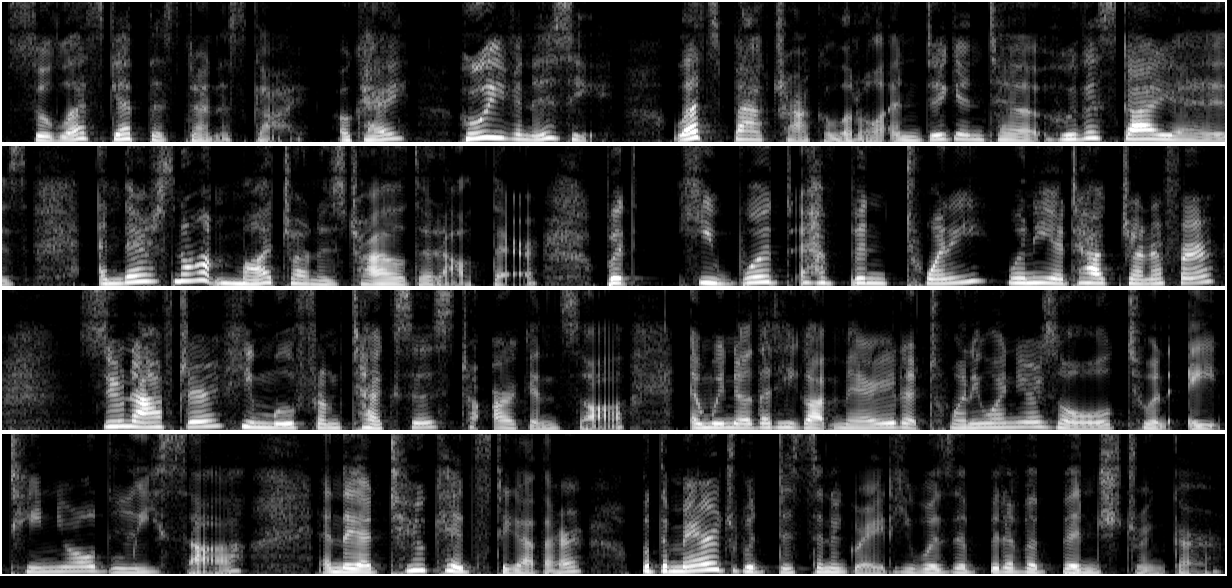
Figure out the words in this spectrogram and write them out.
So let's get this Dennis guy, okay? Who even is he? Let's backtrack a little and dig into who this guy is. And there's not much on his childhood out there, but he would have been 20 when he attacked Jennifer. Soon after, he moved from Texas to Arkansas, and we know that he got married at 21 years old to an 18 year old Lisa, and they had two kids together, but the marriage would disintegrate. He was a bit of a binge drinker.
